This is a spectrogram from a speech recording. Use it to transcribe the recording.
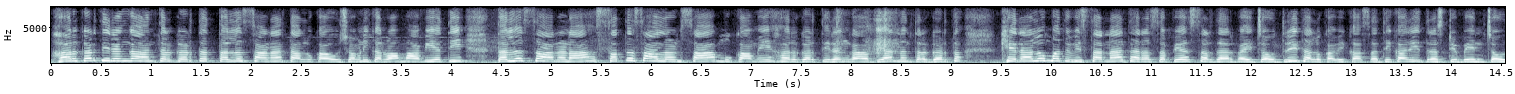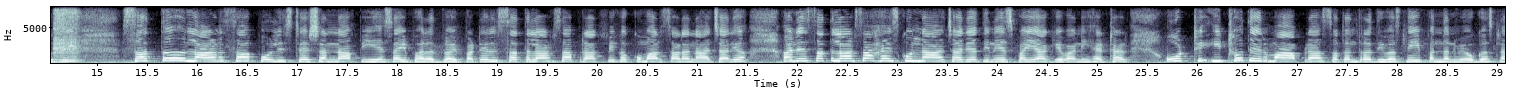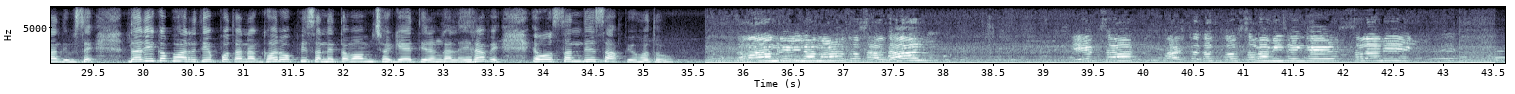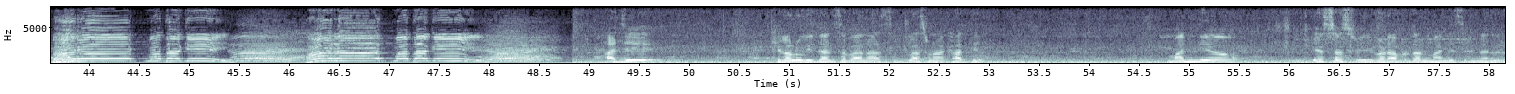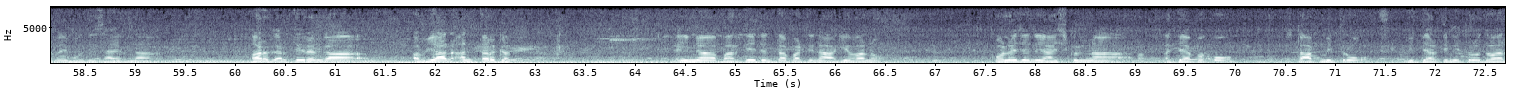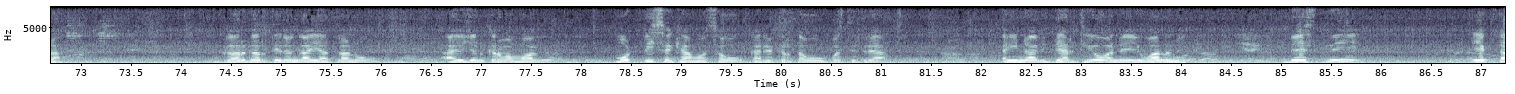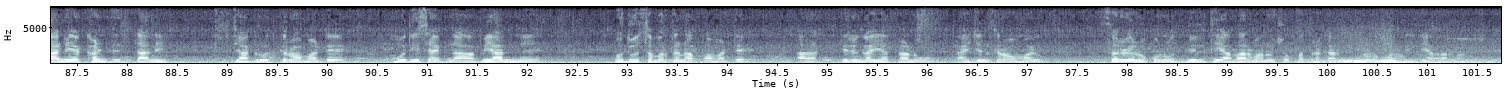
હર ઘર તિરંગા અંતર્ગત તલસાણા તાલુકા ઉજવણી કરવામાં આવી હતી. તલસાણા સતસાલણસા મુકામે હર ઘર તિરંગા અભિયાન અંતર્ગત ખેરાલુ મત વિસ્તારના ધારાસભ્ય સરદારભાઈ ચૌધરી, તાલુકા વિકાસ અધિકારી દ્રષ્ટિબેન ચૌધરી, સતલાણસા પોલીસ સ્ટેશનના પીએસઆઈ ભરતભાઈ પટેલ, સતલાણસા પ્રાથમિક કુમાર શાળાના આચાર્ય અને સતલાણસા હાઈસ્કૂલના આચાર્ય દિનેશભાઈ આગેવાની હેઠળ ઓઠ ઇઠોતેરમાં આપણા સ્વતંત્ર દિવસની પંદરમી ઓગસ્ટના દિવસે દરેક ભારતીય પોતાના ઘર ઓફિસ અને તમામ જગ્યાએ તિરંગા લહેરાવે એવો સંદેશ આપ્યો હતો. તમામ રેલીના માણસો સાવધાન. એક સાથ રાષ્ટ્ર ધ્વજ સલામી દેંગે સલામી. ભારત માતા કી ભારત માતા કી આજે ખેરાલુ વિધાનસભાના સતલાસણા ખાતે માન્ય યશસ્વી વડાપ્રધાન માન્ય શ્રી નરેન્દ્રભાઈ મોદી સાહેબના હર ઘર તિરંગા અભિયાન અંતર્ગત અહીંના ભારતીય જનતા પાર્ટીના આગેવાનો, કોલેજ અને હાઈસ્કૂલના અધ્યાપકો, સ્ટાફ મિત્રો, વિદ્યાર્થી મિત્રો દ્વારા ઘર ઘર તિરંગા યાત્રાનું આયોજન કરવામાં આવ્યું. મોટી સંખ્યામાં સૌ કાર્યકર્તાઓ ઉપસ્થિત રહ્યા. અહીંના વિદ્યાર્થીઓ અને યુવાનોને દેશની એકતા અને અખંડિતતાને જાગૃત કરવા માટે મોદી સાહેબના અભિયાનને વધુ સમર્થન આપવા માટે આ તિરંગા યાત્રાનું આયોજન કરવામાં આવ્યું. સર્વે લોકોનો દિલથી આભાર માનું છું. પત્રકાર મિત્રોનો પણ દિલથી આભાર માનું છું.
